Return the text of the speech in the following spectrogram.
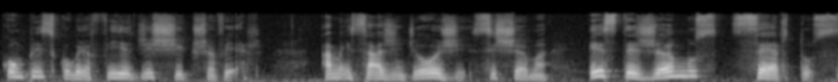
com psicografia de Chico Xavier. A mensagem de hoje se chama Estejamos Certos.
